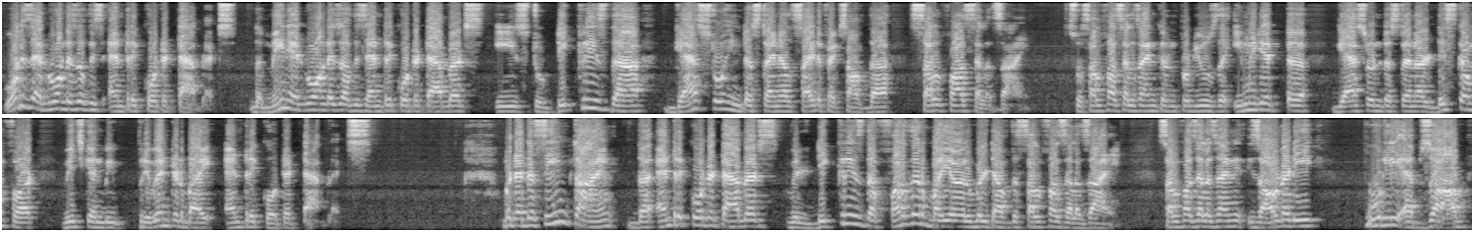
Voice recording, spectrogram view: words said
What is the advantage of these enteric coated tablets? The main advantage of these enteric coated tablets is to decrease the gastrointestinal side effects of the sulfasalazine. So sulfasalazine can produce the immediate uh, gastrointestinal discomfort which can be prevented by enteric coated tablets. But at the same time, the enteric coated tablets will decrease the further bioavailability of the sulfasalazine. Sulfasalazine is already poorly absorbed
